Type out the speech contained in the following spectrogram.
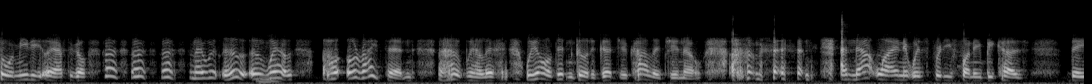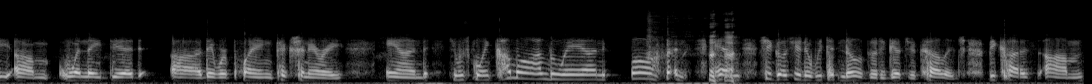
So immediately I have to go, uh, uh, uh, and I went, uh, uh, well, uh, all right then. Uh, well, uh, we all didn't go to Gudger College, you know. Um, and, and that line, it was pretty funny because they, um, when they did, uh, they were playing Pictionary, and he was going, "Come on, Luann, come on!" and she goes, "You know, we didn't all go to Gudger College because um,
